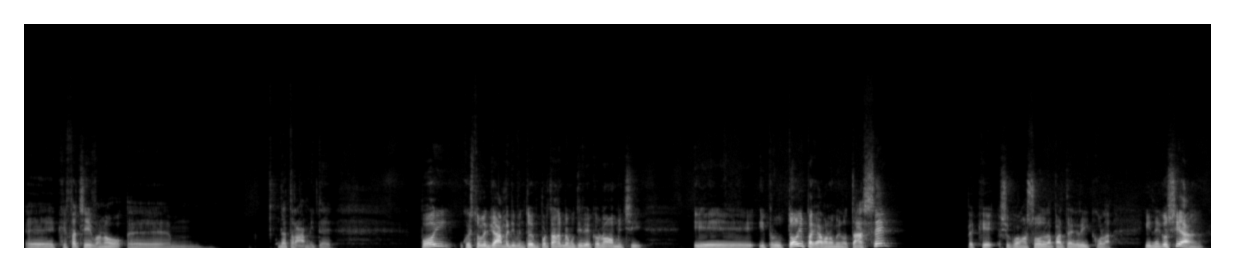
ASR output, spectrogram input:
eh, che facevano eh, da tramite. Poi questo legame diventò importante per motivi economici. E I produttori pagavano meno tasse perché si occupavano solo della parte agricola. I negozianti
